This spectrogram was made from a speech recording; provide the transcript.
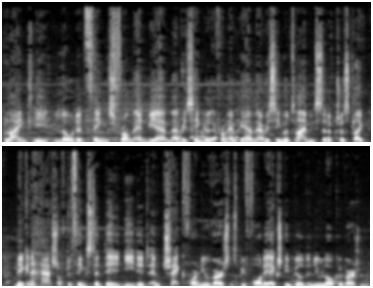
blindly loaded things from NVM every single from npm every single time instead of just like making a hash of the things that they needed and check for new versions before they actually build a new local version.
